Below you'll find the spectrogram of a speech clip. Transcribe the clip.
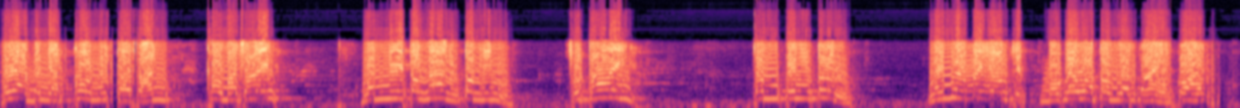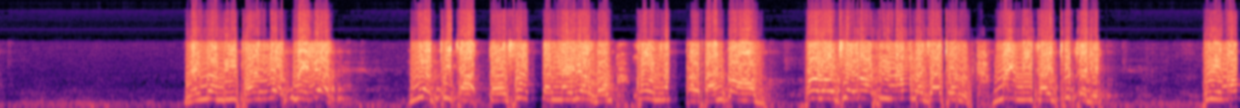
พระราชบัญญัติข้อมูลข่าวสารเข้ามาใช้ วันนี้ต้องนั่งต้องยิง สุดท้าย จำเป็นต้องในเมื่อไม่ยอมเจ็บบอกแล้วว่าต้องยอมตายก็เอาในเมื่อมีทางเลือกไม่เลือก เลือกที่จะต่อสู้กันในเรื่องของข้อมูลข่าวสารก็เอาเพราะเราเชื่อว่าพี่น้องประชาชนไม่มีใครทุจริตพี่น้อง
